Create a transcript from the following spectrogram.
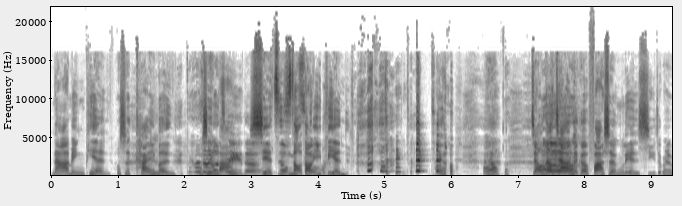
拿名片，或是开门，或是把鞋子扫到一边，还有还有教大家那个发声练习，这边，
